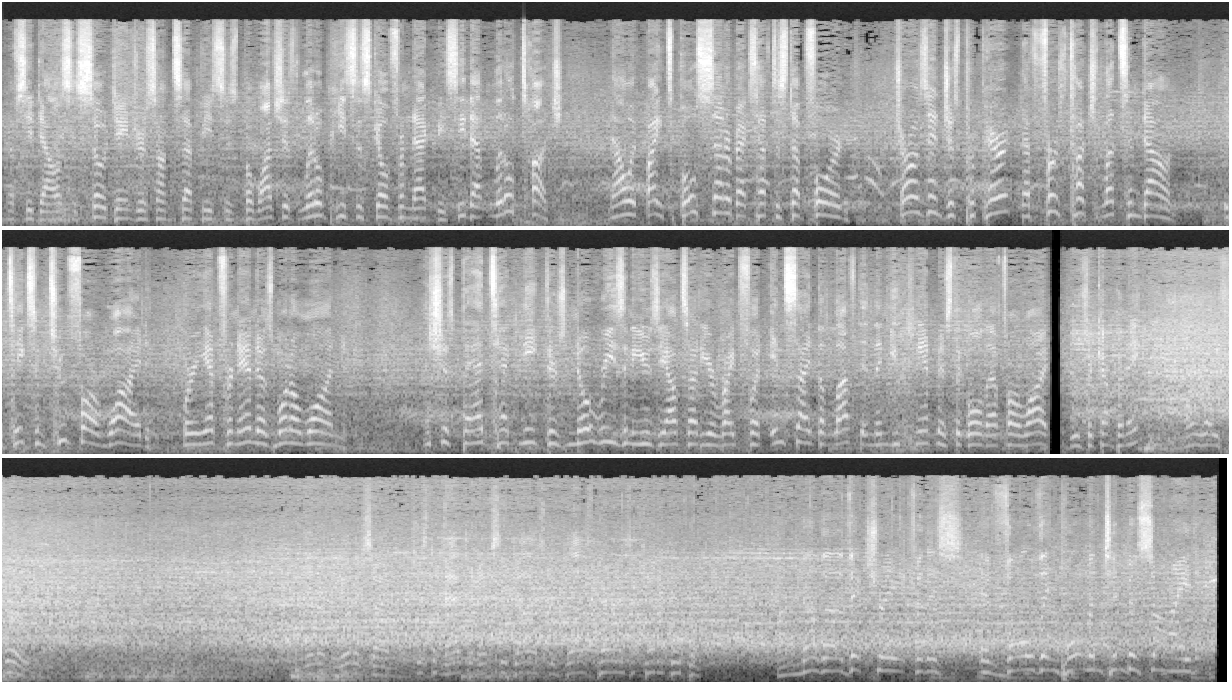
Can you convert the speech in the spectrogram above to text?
FC Dallas is so dangerous on set pieces, but watch this little piece of skill from Nagbe. See that little touch? Now it bites. Both center backs have to step forward. Charles in, just prepare it. That first touch lets him down. It takes him too far wide where he had Fernandez one-on-one. That's just bad technique. There's no reason to use the outside of your right foot inside the left, and then you can't miss the goal that far wide. Good for company, no way through. And then on the other side, just imagine FC Dallas with Blas Perez and Kenny Cooper. Another victory for this evolving Portland Timbers side.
